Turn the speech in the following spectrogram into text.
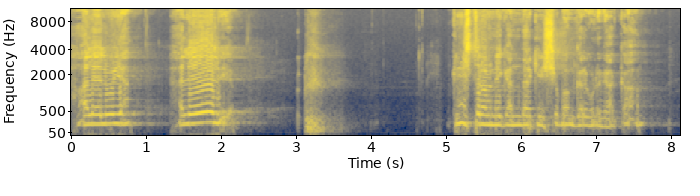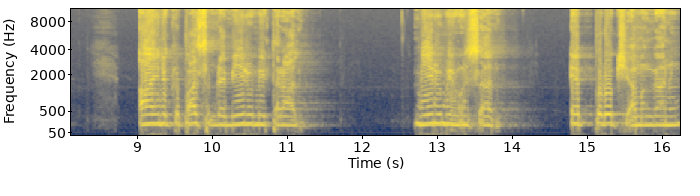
హలేలుయ హలేలుయ క్రీస్తులను మీకు అందరికీ శుభం కలుగును గాక ఆయన కృపాసంలో మీరు మీ తరాలు మీరు మీ వంశాలు ఎప్పుడూ క్షేమంగాను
